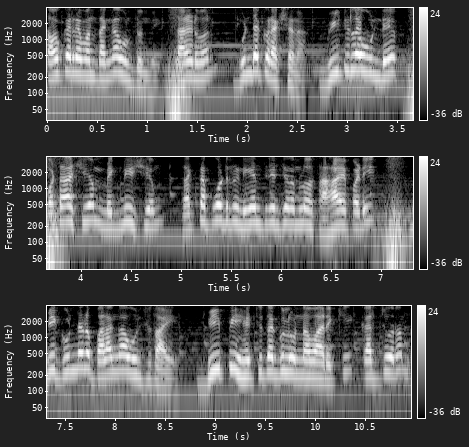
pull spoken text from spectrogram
సౌకర్యవంతంగా ఉంటుంది. థర్డ్ వన్ గుండెకు రక్షణ. వీటిలో ఉండే పొటాషియం మెగ్నీషియం రక్తపోటును నియంత్రించడంలో సహాయపడి మీ గుండెను బలంగా ఉంచుతాయి. బీపీ హెచ్చుతగ్గులు ఉన్న వారికి ఖర్జూరం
